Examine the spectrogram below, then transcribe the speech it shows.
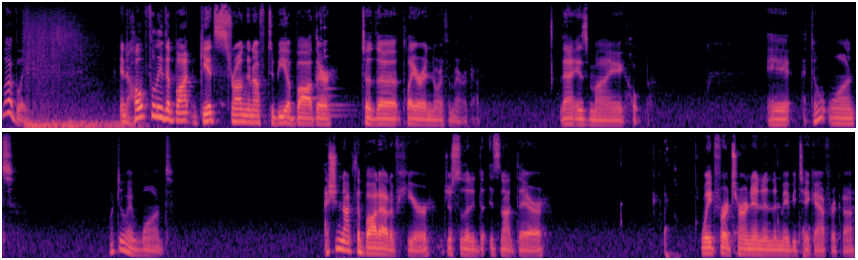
Lovely. And hopefully the bot gets strong enough to be a bother to the player in North America. That is my hope. Uh, I don't want... What do I want? I should knock the bot out of here, just so that it's not there. Wait for a turn in and then maybe take Africa.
